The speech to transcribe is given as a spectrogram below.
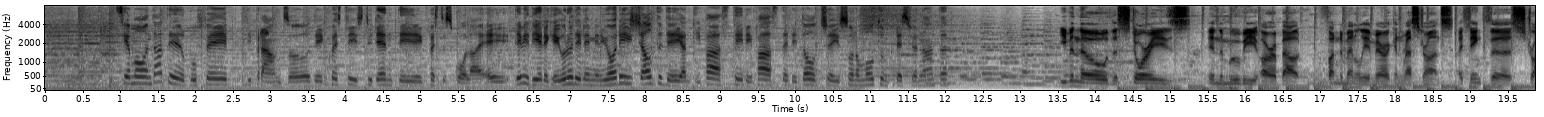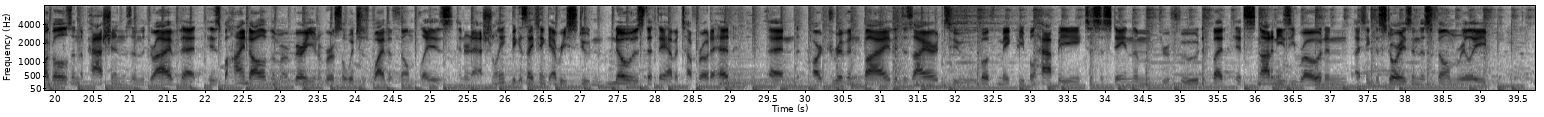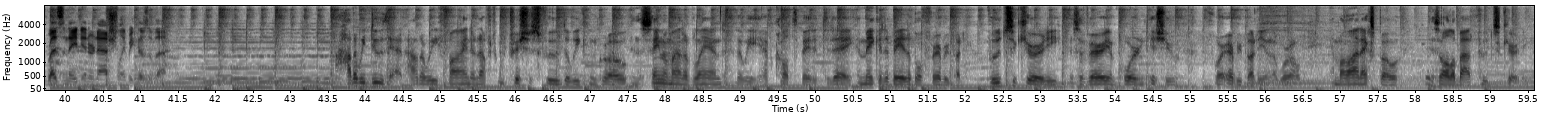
Siamo andati al buffet di pranzo di questi studenti di questa scuola e devo dire che una delle migliori scelte di antipasti, di pasta, di dolce, sono molto impressionata. Even though the stories in the movie are about fundamentally American restaurants. I think the struggles and the passions and the drive that is behind all of them are very universal, which is why the film plays internationally. Because I think every student knows that they have a tough road ahead and are driven by the desire to both make people happy, to sustain them through food. But it's not an easy road, and I think the stories in this film really resonate internationally because of that. How do we do that? How do we find enough nutritious food that we can grow in the same amount of land that we have cultivated today and make it available for everybody? Food security is a very important issue for everybody in the world, and Milan Expo is all about food security.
